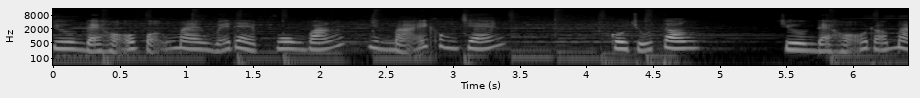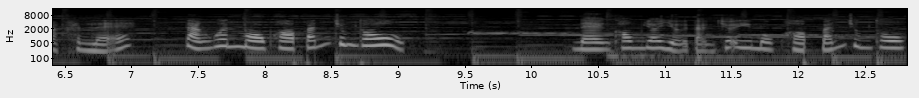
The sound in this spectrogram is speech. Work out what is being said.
Trương Đại Hổ vẫn mang vẻ đẹp vuông vắng, nhìn mãi không chán. Cô chủ Tân, Trương Đại Hổ đỏ mặt hành lễ, tặng huynh một hộp bánh trung thu. Nàng không do dự tặng cho y một hộp bánh trung thu,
